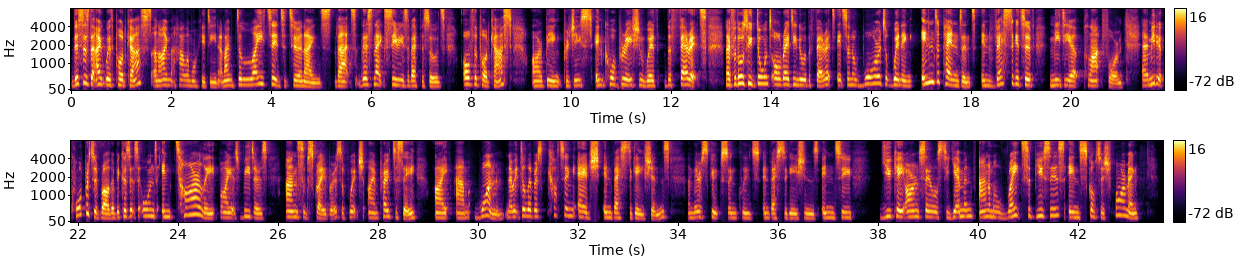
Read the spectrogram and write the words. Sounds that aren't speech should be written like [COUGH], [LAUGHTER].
This is the Out With podcast, and I'm Hala Mohideen, and I'm delighted to announce that this next series of episodes of the podcast are being produced in cooperation with The Ferret. Now, for those who don't already know The Ferret, it's an award winning, independent, investigative media platform, uh, media cooperative rather, because it's owned entirely by its readers and subscribers, of which I am proud to say I Am One. Now, it delivers cutting edge investigations, and their scoops includes investigations into UK arms sales to Yemen, animal rights abuses in Scottish farming,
